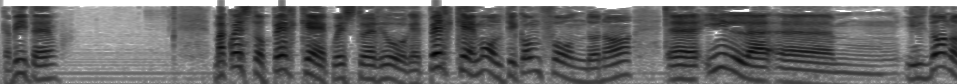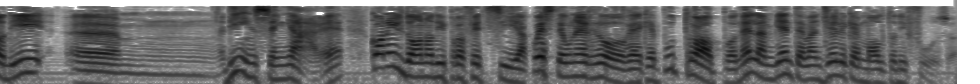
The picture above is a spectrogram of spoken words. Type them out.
Capite? Ma questo perché questo errore? Perché molti confondono eh, il, eh, il, dono di, eh, di, insegnare con il dono di profezia. Questo è un errore che purtroppo nell'ambiente evangelico è molto diffuso.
